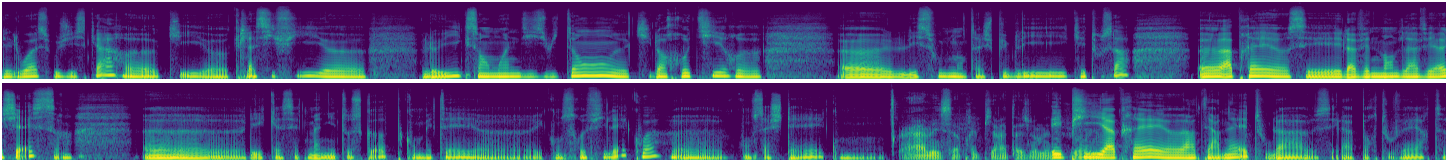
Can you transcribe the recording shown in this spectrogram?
les lois sous Giscard qui classifient le X en moins de 18 ans, qui leur euh, les sous de montage public et tout ça. Euh, après, euh, c'est l'avènement de la VHS. euh, les cassettes magnétoscopes qu'on mettait euh, et qu'on se refilait, quoi, euh, qu'on s'achetait, qu'on ah mais c'est après le piratage et toujours- puis après, euh, Internet, où là, euh, c'est la porte ouverte.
